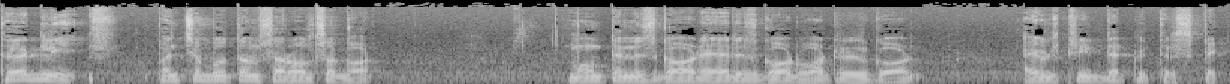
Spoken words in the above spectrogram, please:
Thirdly, Panchabhutams are also God. Mountain is God, air is God, water is God. I will treat that with respect.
